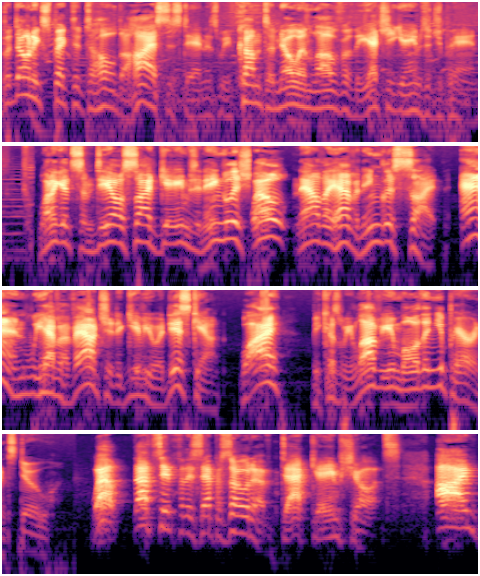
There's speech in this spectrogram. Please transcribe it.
but don't expect it to hold the highest standards we've come to know and love for the ecchi games of Japan. Want to get some DLSite games in English? Well, now they have an English site, and we have a voucher to give you a discount. Why? Because we love you more than your parents do. Well, that's it for this episode of Dat Game Shorts. I'm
